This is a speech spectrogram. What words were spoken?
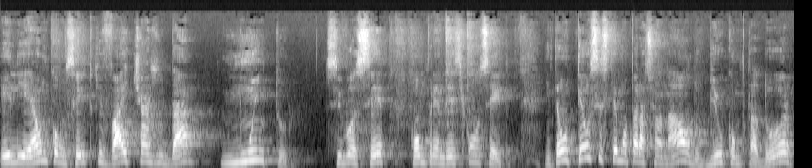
ele é um conceito que vai te ajudar muito se você compreender esse conceito. Então, o teu sistema operacional do biocomputador,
